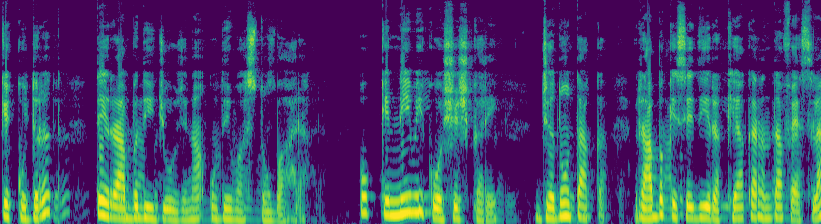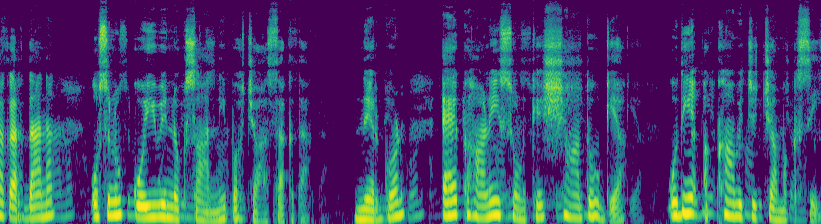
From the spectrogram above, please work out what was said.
ਕਿ ਕੁਦਰਤ ਤੇ ਰੱਬ ਦੀ ਯੋਜਨਾ ਉਹਦੇ ਵੱਸ ਤੋਂ ਬਾਹਰ ਆ। ਉਹ ਕਿੰਨੀ ਵੀ ਕੋਸ਼ਿਸ਼ ਕਰੇ, ਜਦੋਂ ਤੱਕ ਰੱਬ ਕਿਸੇ ਦੀ ਰੱਖਿਆ ਕਰਨ ਦਾ ਫੈਸਲਾ ਕਰਦਾ ਨਾ ਉਸ ਨੂੰ ਕੋਈ ਵੀ ਨੁਕਸਾਨ ਨਹੀਂ ਪਹੁੰਚਾ ਸਕਦਾ। ਨਿਰਗੁਣ ਇਹ ਕਹਾਣੀ ਸੁਣ ਕੇ ਸ਼ਾਂਤ ਹੋ ਗਿਆ। ਉਹਦੀਆਂ ਅੱਖਾਂ ਵਿੱਚ ਚਮਕ ਸੀ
